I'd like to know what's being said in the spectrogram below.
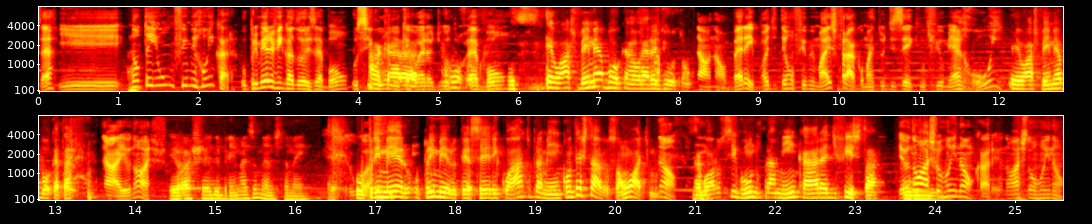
certo? E não tem um filme ruim, cara. O primeiro Vingadores é bom, o segundo, cara, que é o Era de Ultron, é bom. Eu acho bem meia boca Era de Ultron. Não, não, pera aí, pode ter um filme mais fraco, mas tu dizer que o filme é ruim? Eu acho bem meia boca, tá? Ah, eu não acho. Eu acho ele bem mais ou menos também. Eu O gosto. primeiro, o primeiro, terceiro e quarto, pra mim, é incontestável, são ótimos. Não, Agora o segundo, pra mim, cara, é difícil, tá? Eu não acho ruim, não, cara. Eu não acho tão ruim, não.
